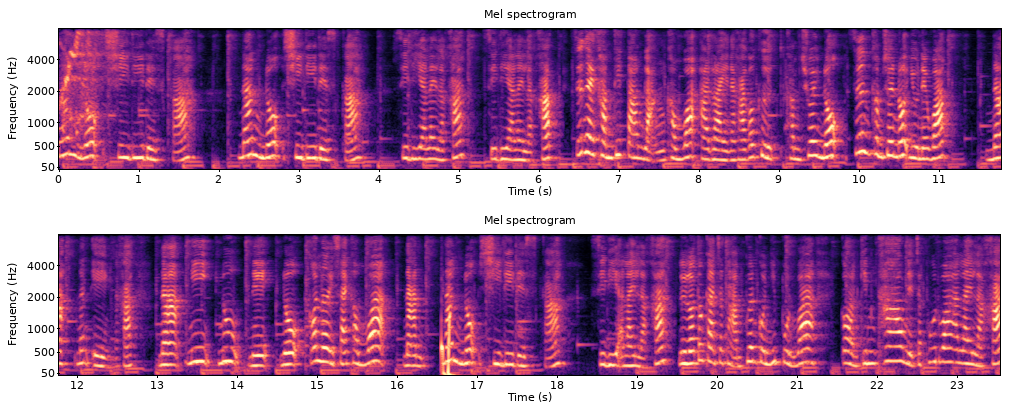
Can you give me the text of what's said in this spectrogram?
นันโนซีดีเดสกะนันโนซีดีเดสกะซีดีอะไรล่ะคะซีดีอะไรล่ะครับ ซึ่งในคำที่ตามหลังคำว่าอะไรนะคะ ก็คือคำช่วยโนซึ่งคำช่วยโนอยู่ในวรรค นะนั่นเองนะคะนะนินุเนโนก็เลยใช้คำว่านันนันโนชิดีเดสกะซีดีอะไรล่ะคะ หรือเราต้องการจะถามเพื่อนคนญี่ปุ่นว่า ก่อนกินข้าวเนี่ยจะพูดว่าอะไรล่ะคะ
